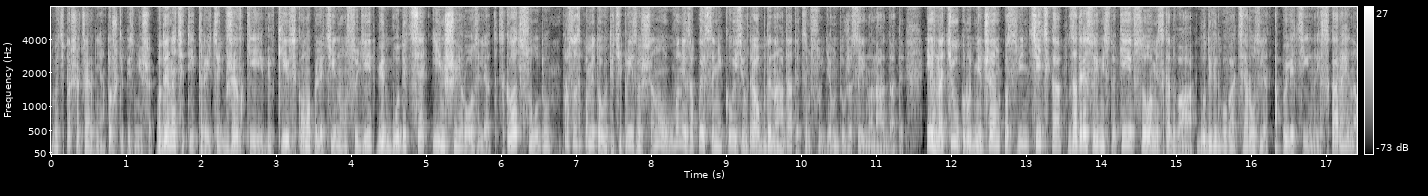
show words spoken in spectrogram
21 червня, трошки пізніше, 11.30 вже в Києві, в Київському апеляційному суді відбудеться інший розгляд. Склад суду. Просто запам'ятовуйте ці прізвища. Ну, вони записані, колись їм треба буде нагадати цим суддям, дуже сильно нагадати. Ігнатюк, Рудніченко, Свінціцька, за адресою місто Київ, Соломіська 2. Буде відбуватися розгляд апеляційної скарги на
